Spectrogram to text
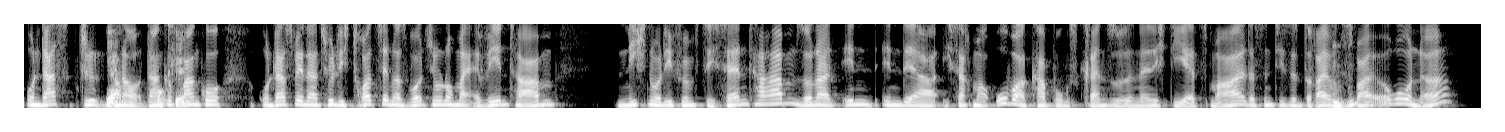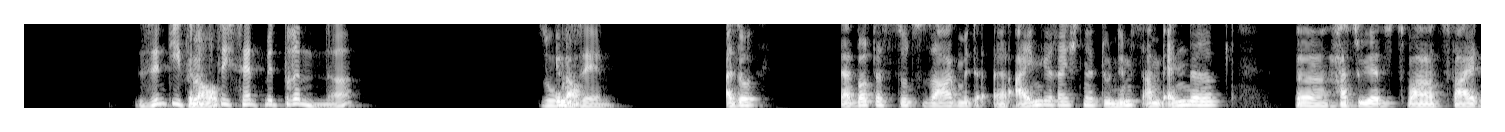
und das, ja, genau, danke okay. Franco. Und dass wir natürlich trotzdem, das wollte ich nur noch mal erwähnt haben, nicht nur die 50 Cent haben, sondern in, in der, ich sag mal, Oberkappungsgrenze, so nenne ich die jetzt mal, das sind diese 3 und 2 mhm. Euro, ne? Sind die 50 genau. Cent mit drin, ne? So genau. gesehen. Also da wird das sozusagen mit äh, eingerechnet. Du nimmst am Ende, äh, hast du jetzt zwar zwei,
